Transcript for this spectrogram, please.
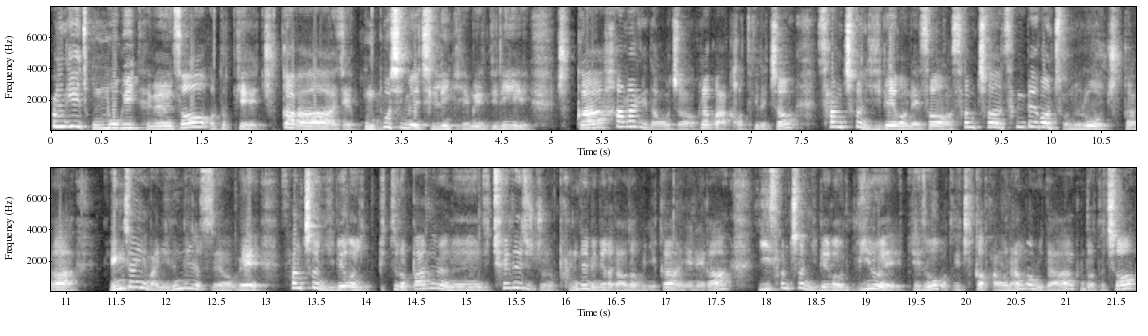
환기 종목이 되면서 어떻게 주가가 이제 공포심에 질린 개미들이 주가 하락이 나오죠. 그래갖고 아까 어떻게 됐죠? 3,200원에서 3,300원 전후로 주가가 굉장히 많이 흔들렸어요. 왜 3,200원 밑으로 빠지면은 최대 주주 반대 매매가 나오다 보니까 얘네가 이 3,200원 위로에 계속 어떻게 주가 방어를 한 겁니다. 근데 어떻죠?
